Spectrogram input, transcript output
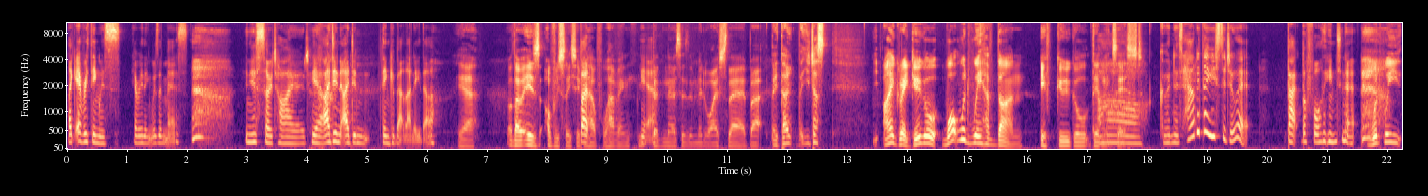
like everything was everything was a mess. And you're so tired. Yeah, I didn't I didn't think about that either. Yeah. Although it is obviously super But- helpful having Yeah. the nurses and midwives there, but they don't. You just. I agree. Google. What would we have done if Google didn't oh, exist? Oh goodness, how did they used to do it back before the internet? Would we?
